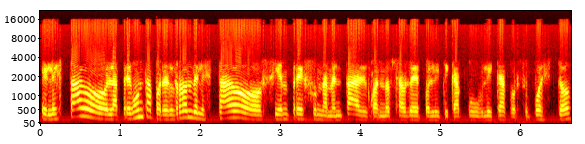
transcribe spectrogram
El Estado, la pregunta por el rol del Estado siempre es fundamental cuando se habla de política pública, por supuesto,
